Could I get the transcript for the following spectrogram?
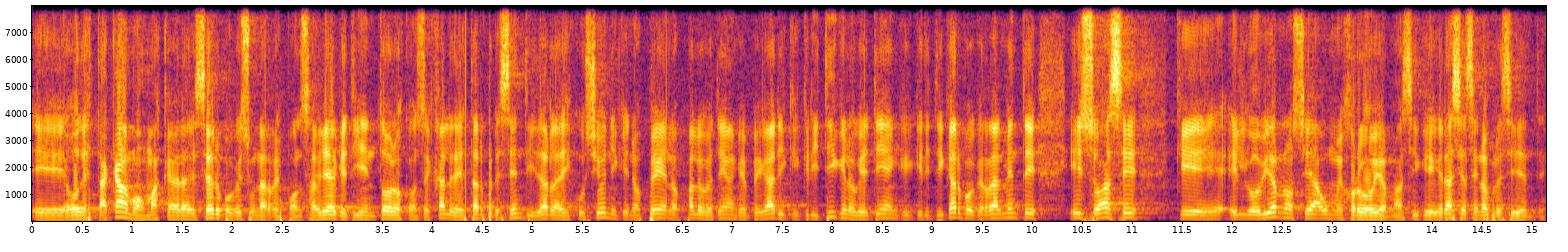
eh, o destacamos más que agradecer, porque es una responsabilidad que tienen todos los concejales de estar presentes y dar la discusión y que nos peguen los palos que tengan que pegar y que critiquen lo que tengan que criticar, porque realmente eso hace que el gobierno sea un mejor gobierno. Así que gracias, señor presidente.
